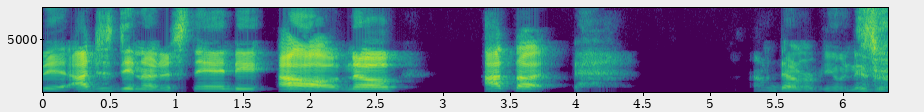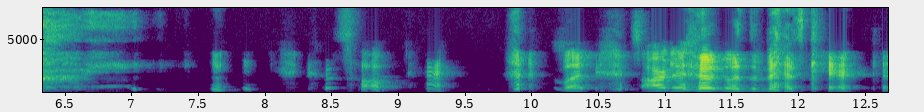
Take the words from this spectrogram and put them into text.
man! I just didn't understand it. Oh no! I thought I'm done reviewing this so. But Sergeant Hook was the best character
